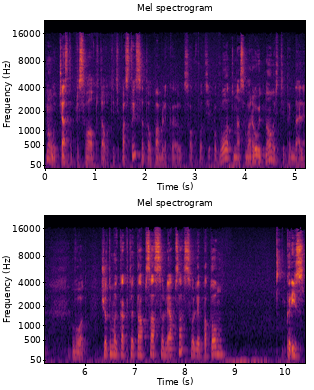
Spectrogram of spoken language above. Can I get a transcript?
ну, часто присылал туда вот эти посты с этого паблика, сок, вот типа, вот, у нас воруют новости и так далее. Вот. Что-то мы как-то это обсасывали, обсасывали, потом Крис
